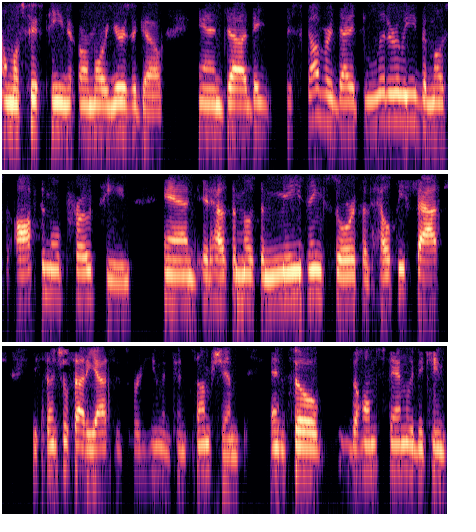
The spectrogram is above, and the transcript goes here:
almost 15 or more years ago. And uh, they discovered that it's literally the most optimal protein and it has the most amazing source of healthy fats, essential fatty acids for human consumption. And so the Holmes family became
